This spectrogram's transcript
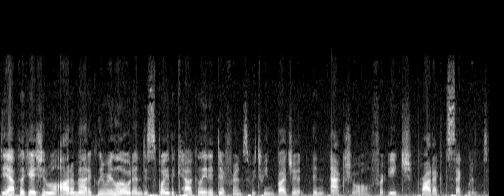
The application will automatically reload and display the calculated difference between budget and actual for each product segment.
